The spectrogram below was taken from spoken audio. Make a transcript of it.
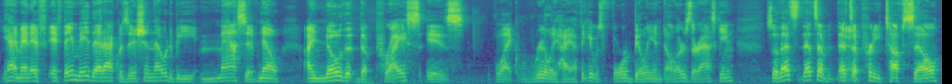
Yeah, man, if if they made that acquisition, that would be massive. Now, I know that the price is like really high. I think it was 4 billion dollars they're asking. So that's that's a that's Yeah. a pretty tough sell.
